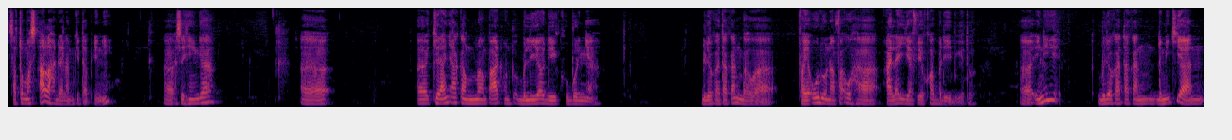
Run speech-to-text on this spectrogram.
satu masalah dalam kitab ini uh, sehingga uh, kiranya akan bermanfaat untuk beliau di kuburnya. Beliau katakan bahwa fayaudu nafa'uha alayya fi qabri begitu. Ini beliau katakan demikian,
